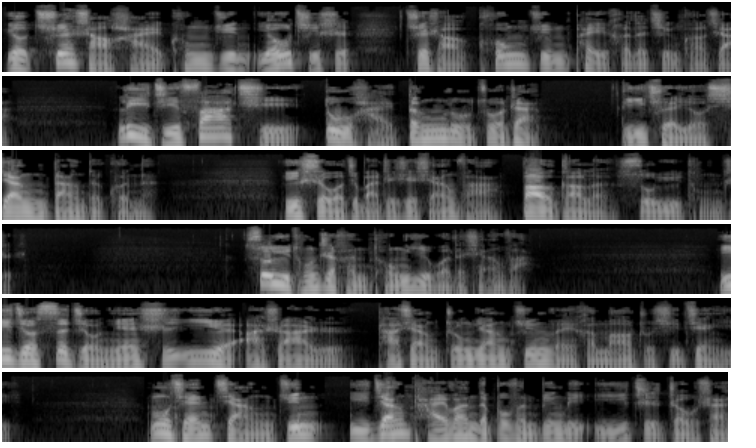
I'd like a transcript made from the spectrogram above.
又缺少海空军，尤其是缺少空军配合的情况下，立即发起渡海登陆作战。的确有相当的困难，于是我就把这些想法报告了粟裕同志。粟裕同志很同意我的想法。一九四九年十一月二十二日，他向中央军委和毛主席建议：目前蒋军已将台湾的部分兵力移至舟山，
